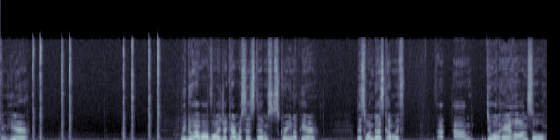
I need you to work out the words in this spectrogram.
in here. We do have our Voyager camera systems screen up here. This one does come with uh, um, dual air horn, so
